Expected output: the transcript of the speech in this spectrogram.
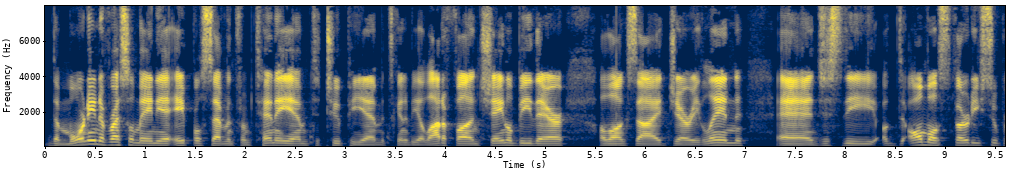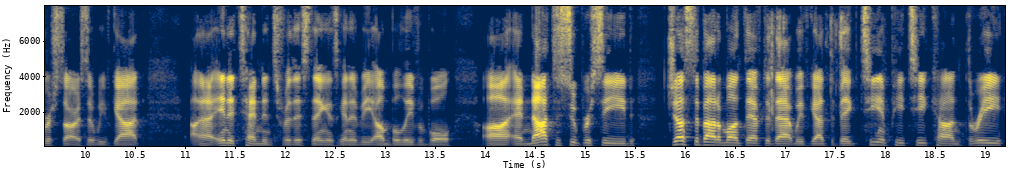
the morning of WrestleMania, April 7th from 10 a.m. to 2 p.m. It's going to be a lot of fun. Shane will be there alongside Jerry Lynn and just the almost 30 superstars that we've got uh, in attendance for this thing is going to be unbelievable. Uh, and not to supersede, just about a month after that, we've got the big TMPT Con 3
